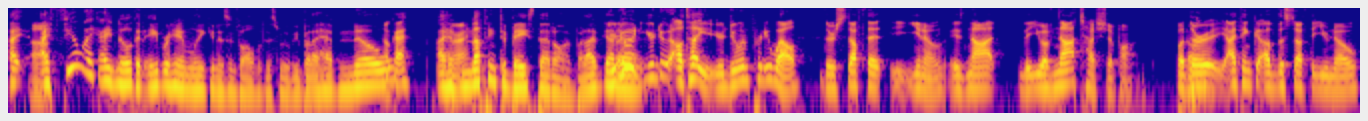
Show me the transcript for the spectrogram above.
I, I feel like I know that Abraham Lincoln is involved with this movie, but I have no. Okay. I have right. nothing to base that on, but I've got. You're doing, you're doing. I'll tell you, you're doing pretty well. There's stuff that you know is not that you have not touched upon, but there, I think of the stuff that you know,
